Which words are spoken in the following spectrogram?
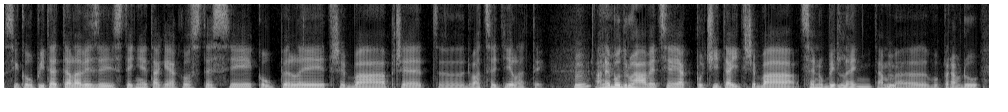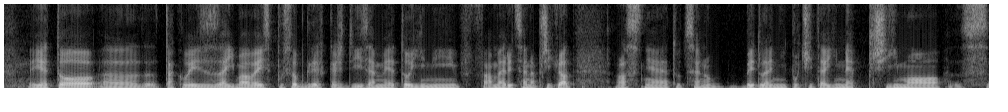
si koupíte televizi stejně tak, jako jste si koupili třeba před 20 lety. Hmm. A nebo druhá věc je, jak počítají třeba cenu bydlení. Tam hmm. opravdu je to takový zajímavý způsob, kde v každé zemi je to jiný. V Americe například vlastně tu cenu bydlení počítají nepřímo z,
